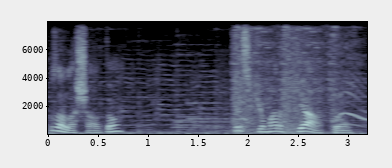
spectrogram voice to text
Cosa ha lasciato? Teschio marchiato.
